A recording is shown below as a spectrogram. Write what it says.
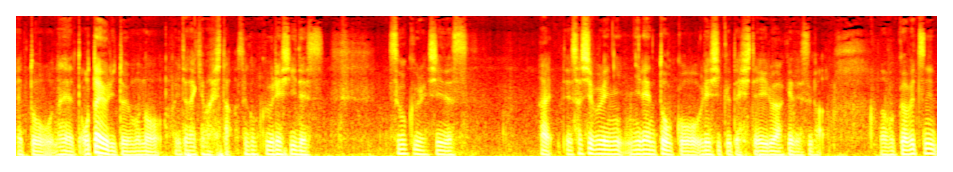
えっと何やってお便りというものをいただきました。すごく嬉しいです。すごく嬉しいです。はい。で久しぶりに2連投稿を嬉しくてしているわけですが、まあ、僕は別に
